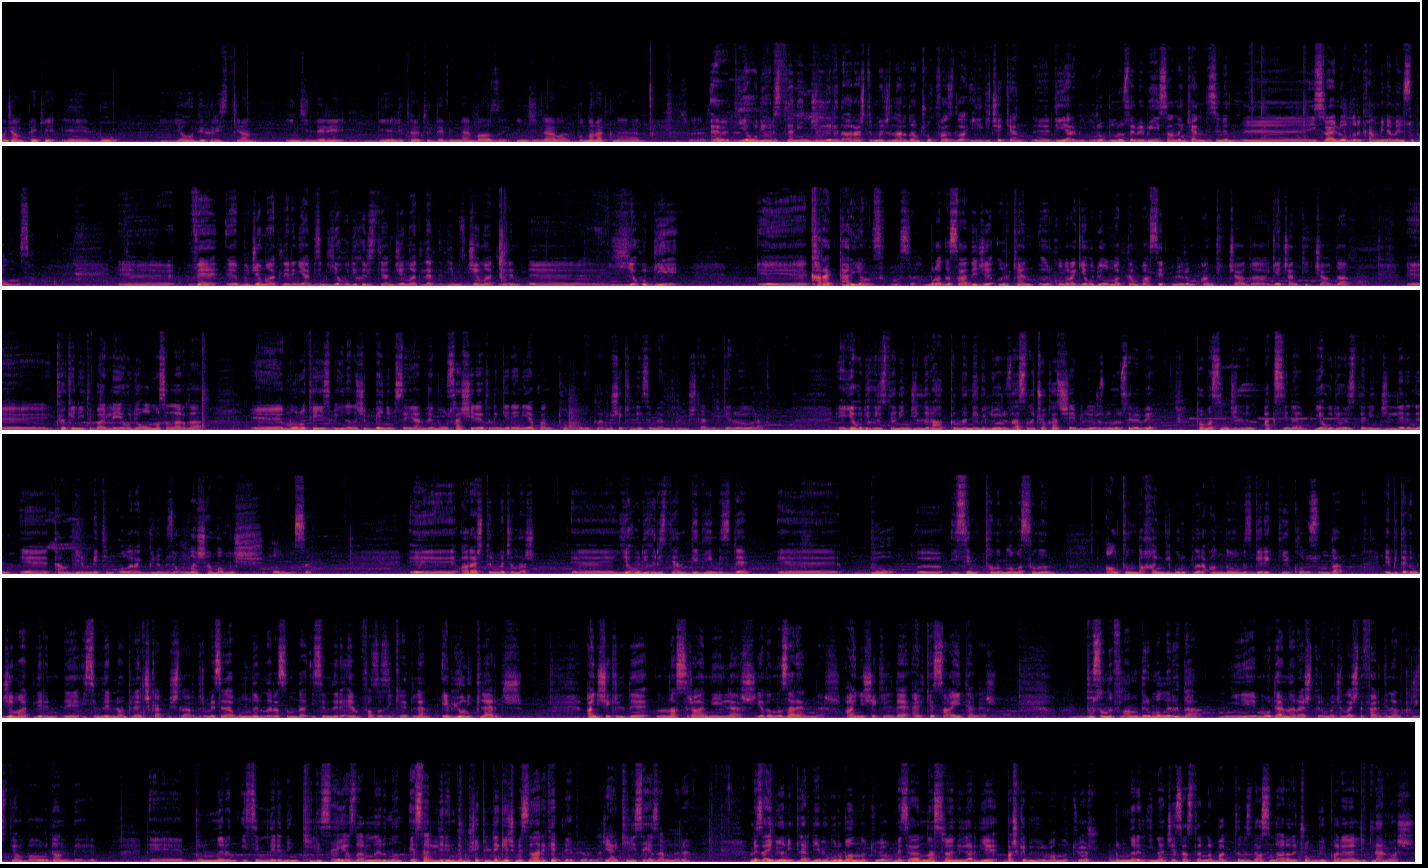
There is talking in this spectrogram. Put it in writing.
Hocam peki e, bu Yahudi Hristiyan İncilleri diye literatürde bilinen bazı İncil'ler var. Bunlar hakkında neler söylersiniz? Evet, hocam? Yahudi Hristiyan İncil'leri de araştırmacılardan çok fazla ilgi çeken e, diğer bir grup. Bunun sebebi İsa'nın kendisinin e, İsrailoğulları kavmine mensup olması. E, ve e, bu cemaatlerin yani bizim Yahudi Hristiyan cemaatler dediğimiz cemaatlerin e, Yahudi e, karakter yansıtması. Burada sadece ırken ırk olarak Yahudi olmaktan bahsetmiyorum. Antik çağda, geç antik çağda e, köken itibariyle Yahudi olmasalar da e, monoteist bir inanışı benimseyen ve Musa şeriatının gereğini yapan topluluklar bu şekilde isimlendirilmişlerdir genel olarak. E, Yahudi Hristiyan İncil'leri hakkında ne biliyoruz? Aslında çok az şey biliyoruz. Bunun sebebi Thomas İncil'inin aksine Yahudi Hristiyan İncil'lerinin e, tam bir metin olarak günümüze ulaşamamış olması. E, araştırmacılar e, Yahudi Hristiyan dediğimizde e, bu e, isim tanımlamasının altında hangi grupları anlamamız gerektiği konusunda e, bir takım cemaatlerin e, isimlerini ön plana çıkartmışlardır. Mesela bunların arasında isimleri en fazla zikredilen Ebyoniklerdir. Aynı şekilde Nasraniler ya da Nazarenler, aynı şekilde Elkesaiteler. Bu sınıflandırmaları da modern araştırmacılar, işte Ferdinand Christian Baur'dan beri e, bunların isimlerinin kilise yazarlarının eserlerinde bu şekilde geçmesine hareketle yapıyorlar. Yani kilise yazarları mesela Ebyonikler diye bir grubu anlatıyor. Mesela Nasraniler diye başka bir grubu anlatıyor. Bunların inanç esaslarına baktığınızda aslında arada çok büyük paralellikler var.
